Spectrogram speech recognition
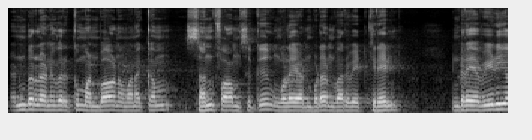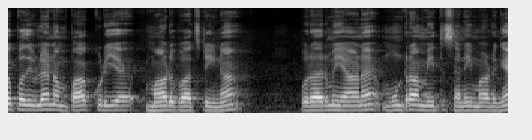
நண்பர்கள் அனைவருக்கும் அன்பான வணக்கம். சன் ஃபார்ம்ஸுக்கு உங்களை அன்புடன் வரவேற்கிறேன். இன்றைய வீடியோ பதிவில் நம்ம பார்க்கக்கூடிய மாடு பார்த்துட்டிங்கன்னா ஒரு அருமையான மூன்றாம் மீத்து செனை மாடுங்க.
